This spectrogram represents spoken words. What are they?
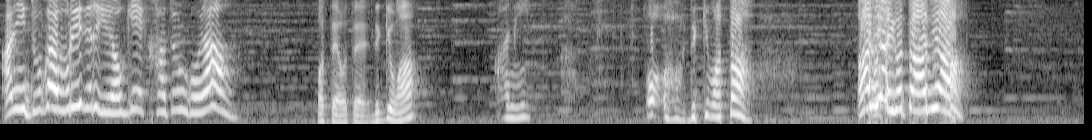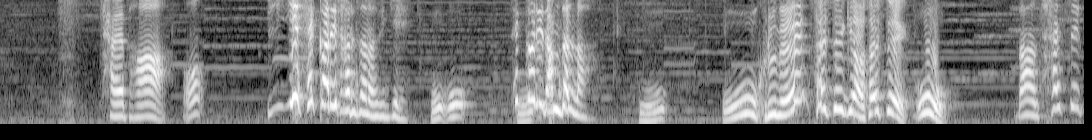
아니 누가 우리들을 여기에 가둔 거야? 어때, 어때? 느낌 와? 아니 어, 어 느낌 왔다. 아니야, 이것도 아니야. 잘 봐. 어? 이게 색깔이 다르잖아 이게. 오, 오, 색깔이 남달라. 오, 오, 그러네? 살색이야, 살색. 오, 난 살색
